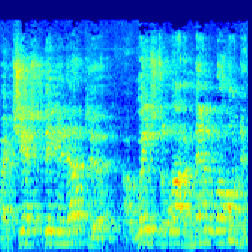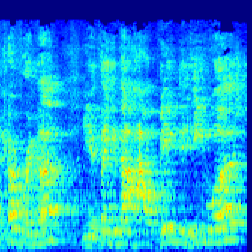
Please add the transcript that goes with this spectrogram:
a chest big enough to uh, waste a lot of metal on to cover him up. You think about how big that he was,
